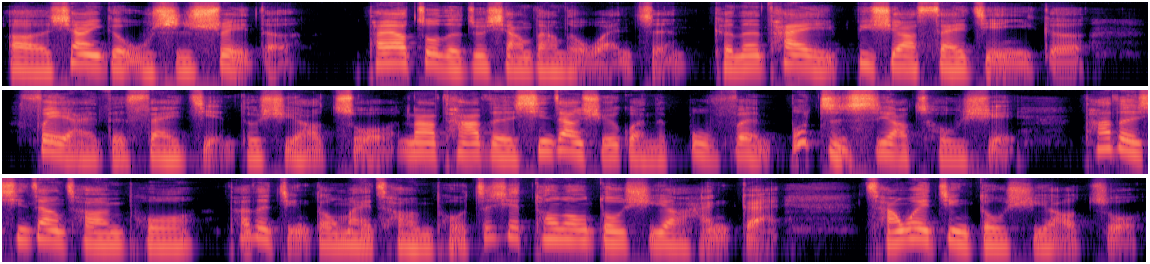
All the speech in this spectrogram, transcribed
呃，像一个五十岁的，他要做的就相当的完整，可能他也必须要筛检一个肺癌的筛检，都需要做。那他的心脏血管的部分，不只是要抽血，他的心脏超音波、他的颈动脉超音波，这些通通都需要涵盖，肠胃镜都需要做。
